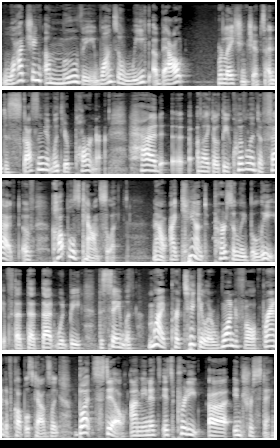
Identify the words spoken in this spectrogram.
watching a movie once a week about relationships and discussing it with your partner had uh, like a, the equivalent effect of couples counseling. Now, I can't personally believe that, that that would be the same with my particular wonderful brand of couples counseling, but still, I mean, it's, it's pretty uh, interesting.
